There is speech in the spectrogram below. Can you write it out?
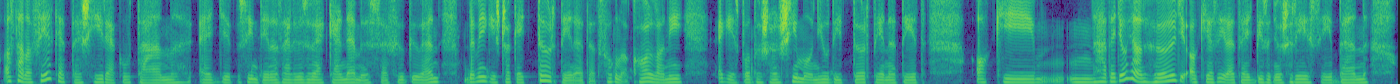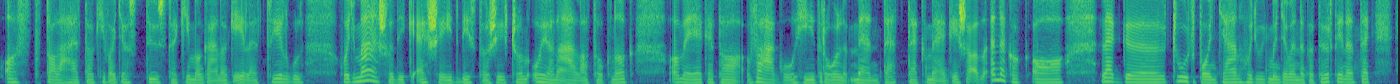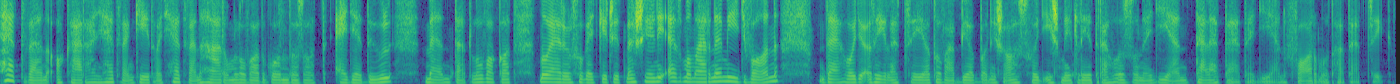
Aztán a félkettes hírek után egy szintén az előzőekkel nem összefüggően, de mégiscsak egy történetet fognak hallani, egész pontosan Simon Judit történetét, aki mm, hát egy olyan hölgy, aki az élete egy bizonyos részében azt találta ki, vagy azt tűzte ki magának élet célul, hogy második esélyt biztosítson olyan állatoknak, amelyeket a vágóhídról mentettek meg. És ennek a, a legcsúcspontján, hogy úgy mondjam ennek a történetnek, 70 akárhány, 72 vagy 73 lovat gondozott egyedül, mentett lovakat. No, erről fog egy kicsit mesélni. Ez ma már nem így van, de hogy az élet célja továbbiakban is az, hogy ismét létrehozzon egy ilyen telepet, egy ilyen farmot, ha tetszik.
